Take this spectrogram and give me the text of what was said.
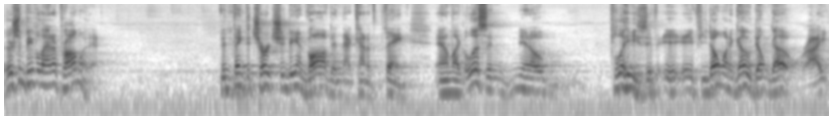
There's some people that had a problem with that. Didn't think the church should be involved in that kind of thing. And I'm like, listen, you know, please, if, if you don't want to go, don't go, right?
